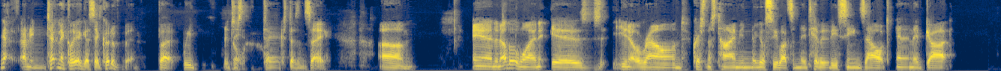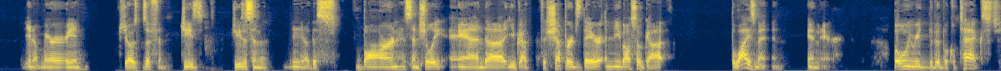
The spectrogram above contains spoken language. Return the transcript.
Yeah, I mean, technically, I guess it could have been, but we it just text doesn't say. Um, and another one is you know around Christmas time, you know you'll see lots of nativity scenes out, and they've got you know Mary and Joseph and Jesus, Jesus in you know this barn essentially, and uh, you've got the shepherds there, and you've also got the wise men in there. But when we read the biblical text,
